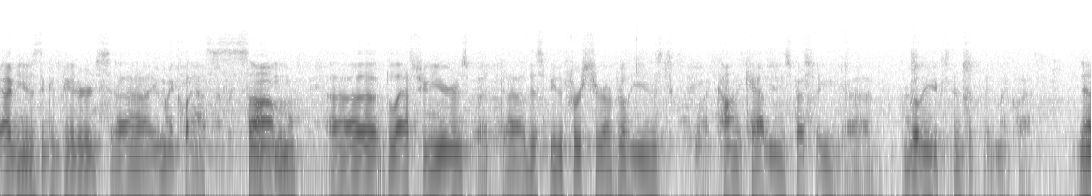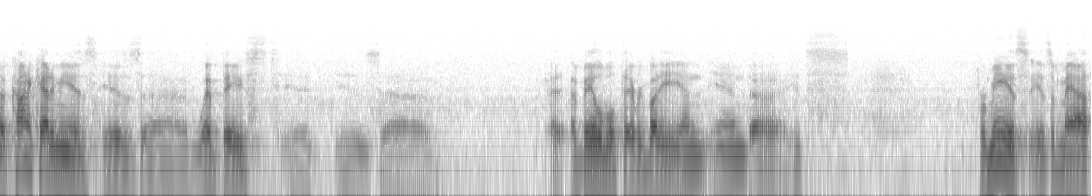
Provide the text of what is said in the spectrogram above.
I've used the computers uh, in my class some uh, the last few years, but uh, this will be the first year I've really used Khan Academy, especially uh, really extensively in my class. Now, Khan Academy is, is uh, web-based. It is uh, available to everybody, and, and uh, it's for me, it's, it's a math.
